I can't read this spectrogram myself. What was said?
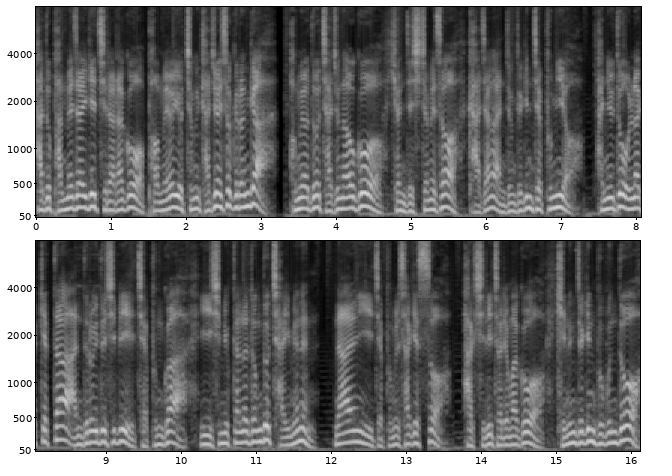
하도 판매자에게 지랄하고 펌웨어 요청을 자주 해서 그런가? 펌웨어도 자주 나오고 현재 시점에서 가장 안정적인 제품이요. 환율도 올랐겠다 안드로이드 12 제품과 26달러 정도 차이면은 난 이 제품을 사겠어. 확실히 저렴하고 기능적인 부분도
